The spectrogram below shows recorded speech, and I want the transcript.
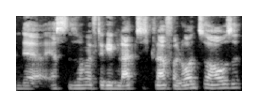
in der ersten Saisonhälfte gegen Leipzig klar verloren zu Hause,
